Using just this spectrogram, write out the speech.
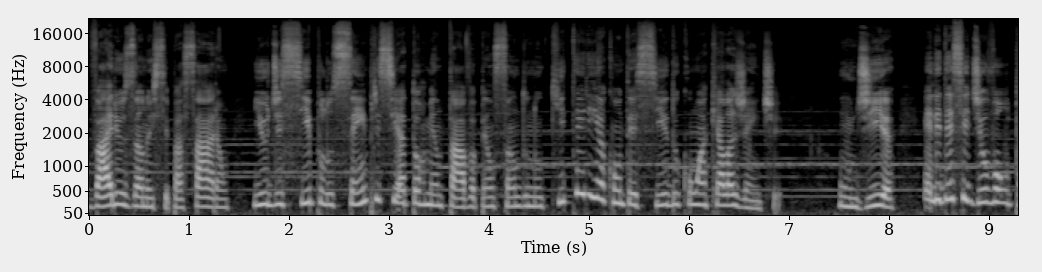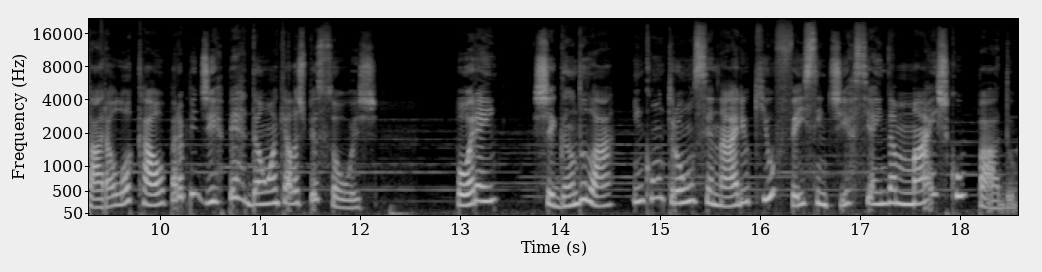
Vários anos se passaram e o discípulo sempre se atormentava pensando no que teria acontecido com aquela gente. Um dia, ele decidiu voltar ao local para pedir perdão àquelas pessoas. Porém, chegando lá, encontrou um cenário que o fez sentir-se ainda mais culpado.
